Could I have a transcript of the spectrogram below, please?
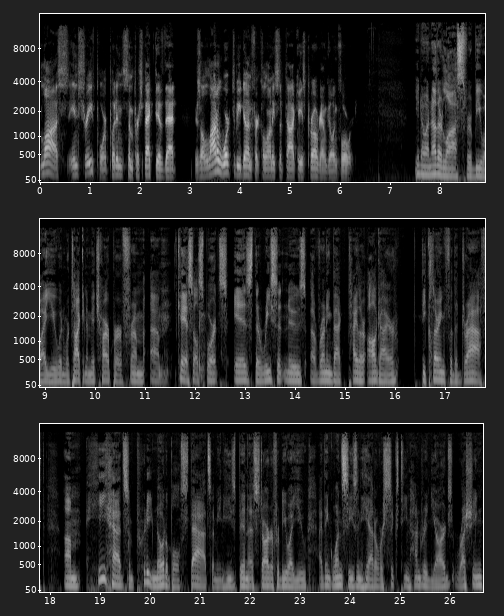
loss in Shreveport put in some perspective that there's a lot of work to be done for Kalani Sitake's program going forward. You know, another loss for BYU when we're talking to Mitch Harper from um, KSL Sports is the recent news of running back Tyler Allgeier declaring for the draft. Um, he had some pretty notable stats. I mean, he's been a starter for BYU. I think one season he had over 1,600 yards rushing.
